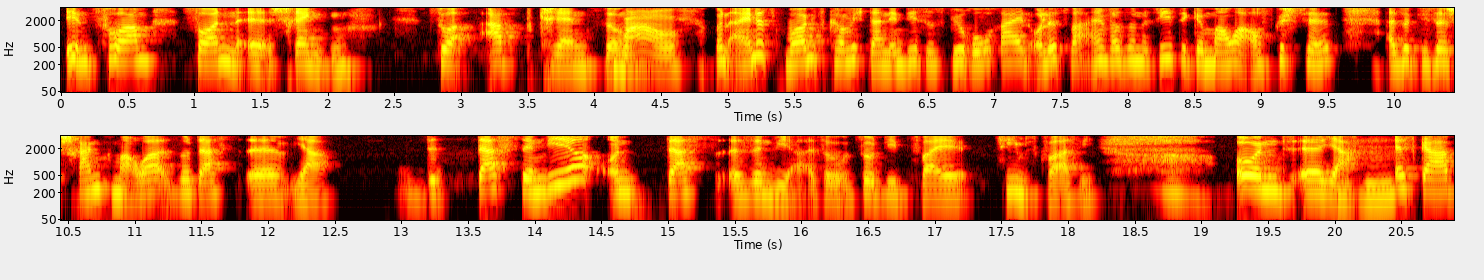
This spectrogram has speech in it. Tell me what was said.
in Form von äh, Schränken zur Abgrenzung. Wow. Und eines Morgens komme ich dann in dieses Büro rein und es war einfach so eine riesige Mauer aufgestellt, also diese Schrankmauer, so dass äh, ja das sind wir und das sind wir, also so die zwei Teams quasi. Und äh, ja, mhm. es gab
